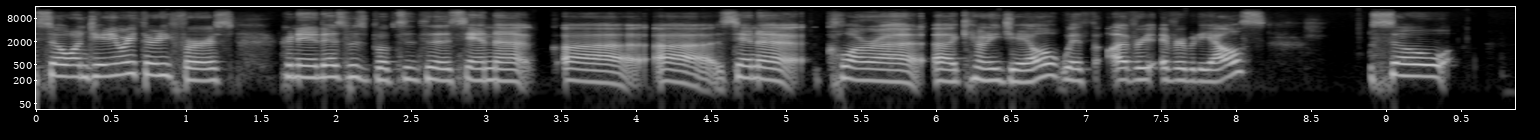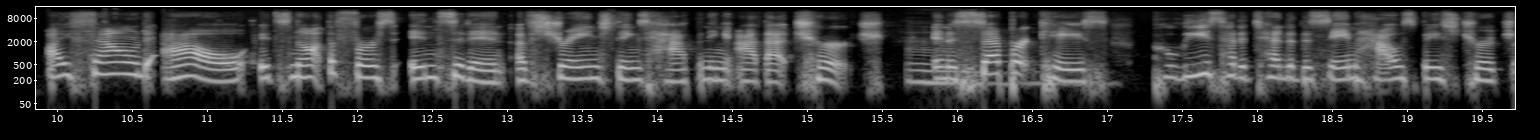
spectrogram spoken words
so on January 31st, Hernandez was booked into the Santa uh, uh, Santa Clara uh, County Jail with every everybody else. So I found out it's not the first incident of strange things happening at that church. In a separate case, police had attended the same house-based church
